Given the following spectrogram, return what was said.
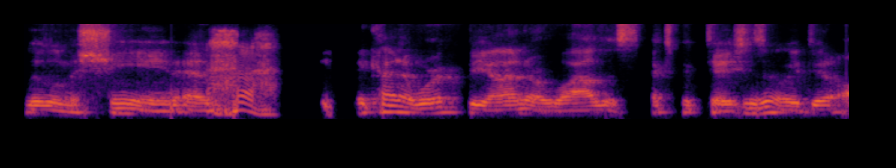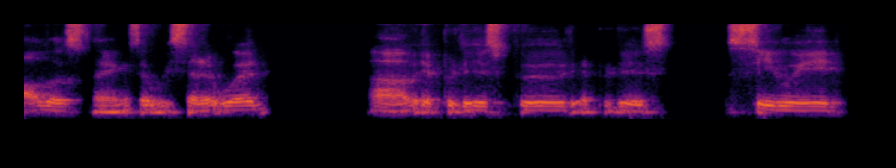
little machine. And it, it kind of worked beyond our wildest expectations, and we did all those things that we said it would. Um, it produced food, it produced seaweed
